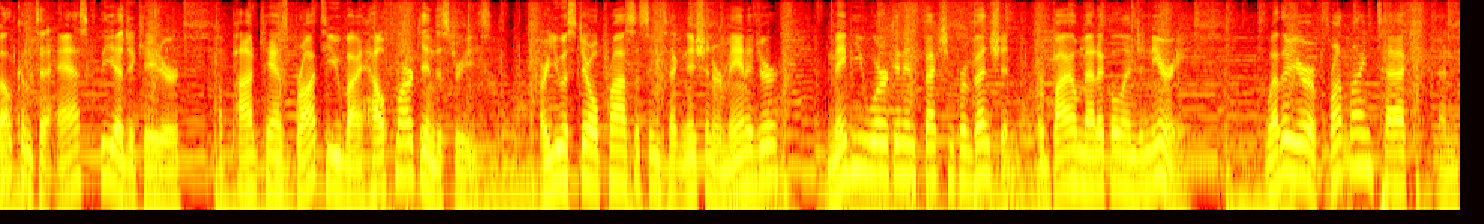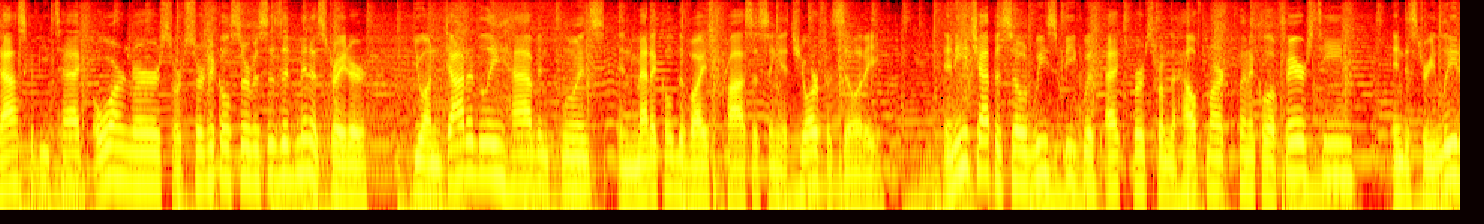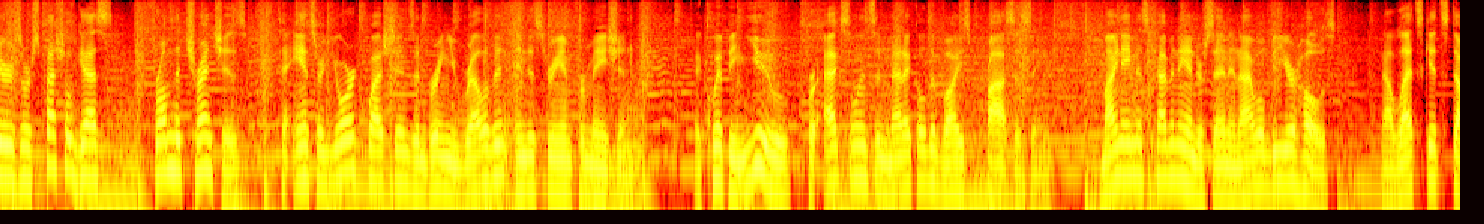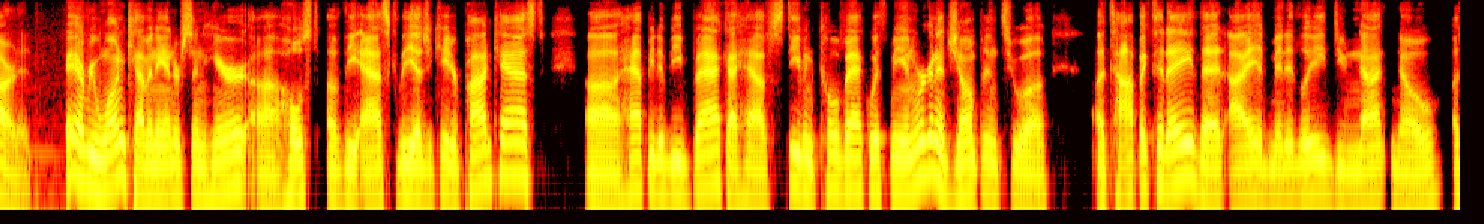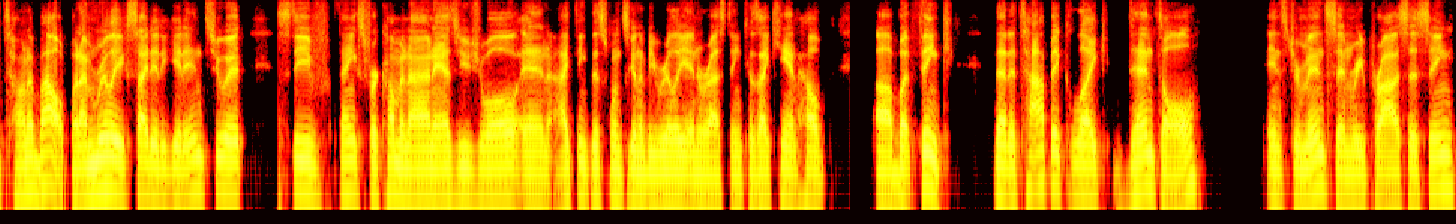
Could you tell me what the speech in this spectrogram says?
Welcome to Ask the Educator, a podcast brought to you by Healthmark Industries. Are you a sterile processing technician or manager? Maybe you work in infection prevention or biomedical engineering. Whether you're a frontline tech, endoscopy tech, or nurse, or surgical services administrator, you undoubtedly have influence in medical device processing at your facility. In each episode, we speak with experts from the Healthmark Clinical Affairs team, industry leaders, or special guests from the trenches to answer your questions and bring you relevant industry information, equipping you for excellence in medical device processing. My name is Kevin Anderson, and I will be your host. Now, let's get started. Hey, everyone. Kevin Anderson here, uh, host of the Ask the Educator podcast. Uh, happy to be back. I have Stephen Kovach with me, and we're going to jump into a, a topic today that I admittedly do not know a ton about, but I'm really excited to get into it. Steve, thanks for coming on as usual. And I think this one's going to be really interesting because I can't help uh, but think that a topic like dental instruments and reprocessing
